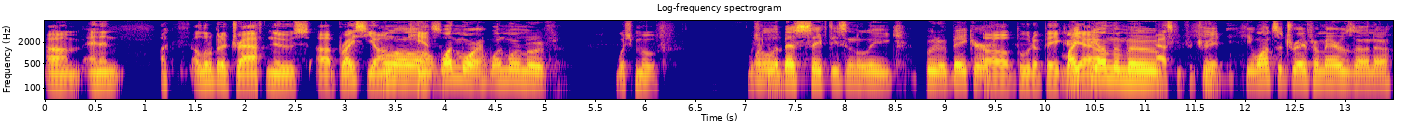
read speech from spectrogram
Um, and then a, a little bit of draft news. Uh, Bryce Young Hold on, hold on. canceled. One more, one more move. Which move? Which one of the best safeties in the league, Budda Baker. Oh, Budda Baker might yeah. be on the move. Asking for He- trade. He, wants a trade from Arizona,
